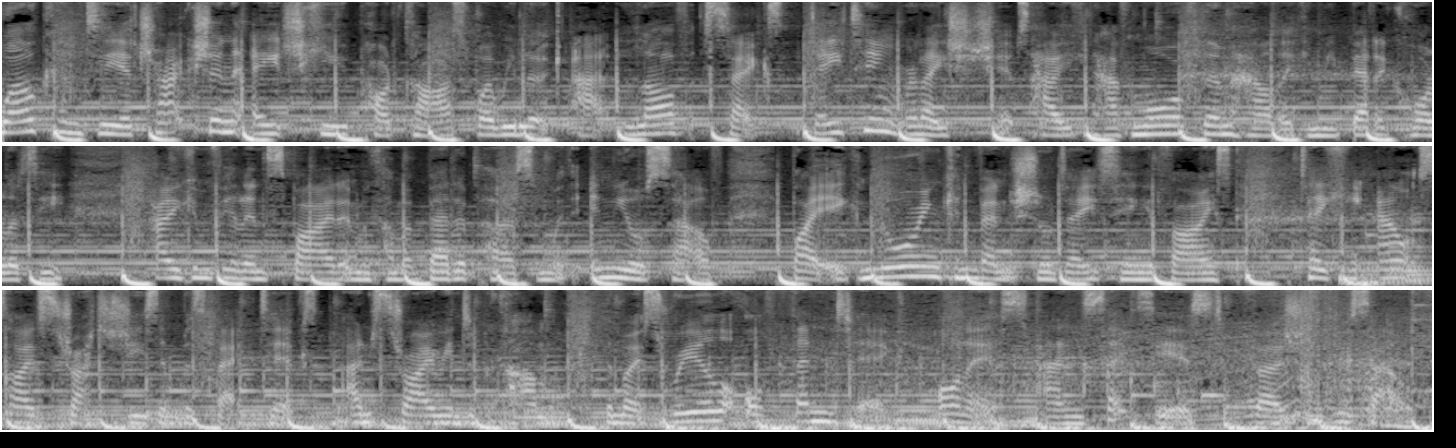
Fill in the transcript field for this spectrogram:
Welcome to the Attraction HQ podcast, where we look at love, sex, dating, relationships, how you can have more of them, how they can be better quality, how you can feel inspired and become a better person within yourself by ignoring conventional dating advice, taking outside strategies and perspectives, and striving to become the most real, authentic, honest, and sexiest version of yourself.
